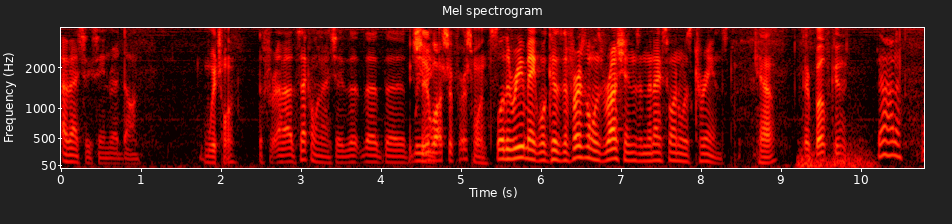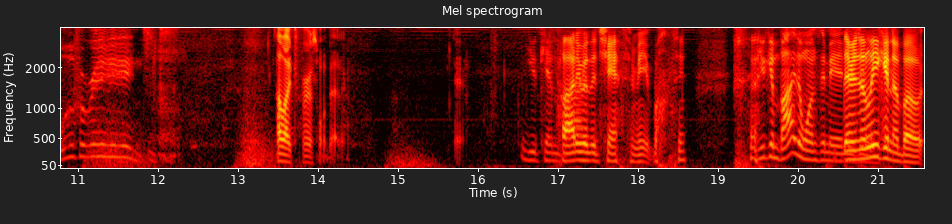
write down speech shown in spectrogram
I've actually seen Red Dawn. Which one? The, fir- uh, the second one actually. The the the. You should watch the first one. Well, the remake because the first one was Russians and the next one was Koreans. Yeah, they're both good. Yeah, I know. Wolverines. I like the first one better. Yeah. You can Cloudy buy, with a chance of meatballs. You can buy the ones they made. In New There's a leak in the boat.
